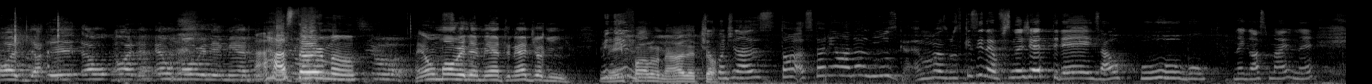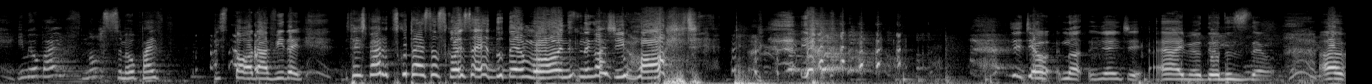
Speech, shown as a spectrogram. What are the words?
olha, é, é um- olha, é um mau elemento. Arrastou irmão. É um mau elemento, né, Dioguinho? Nem Menino, falo nada, Deixa eu tio. continuar a historinha lá das músicas. É umas músicas assim, né? Oficina G3, ao cubo, um negócio mais, né? E meu pai, nossa, meu pai pistola da vida. Ele, Vocês param de escutar essas coisas, isso aí é do demônio, esse negócio de rock. de-" E- Gente, eu. não, gente, ai meu Deus do céu. Ah,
